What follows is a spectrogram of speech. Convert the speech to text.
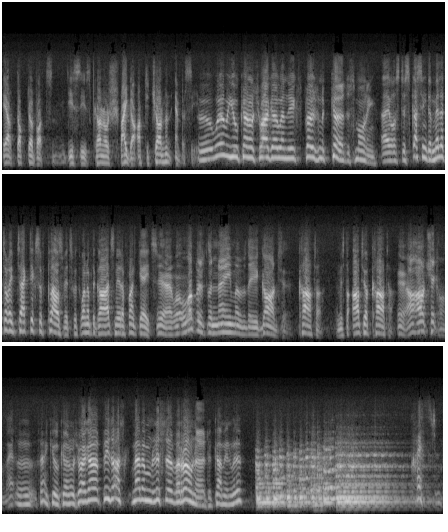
Herr Dr. Watson, this is Colonel Schweiger of the German embassy. Uh, where were you, Colonel Schweiger, when the explosion occurred this morning? I was discussing the military tactics of Clausewitz with one of the guards near the front gates. Yeah, well, what was the name of the guard, sir? Carter. Mr. Arthur Carter. Yeah, I'll, I'll check on that. Uh, thank you, Colonel Schweiger. Please ask Madame Lissa Verona to come in with you. Questions,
